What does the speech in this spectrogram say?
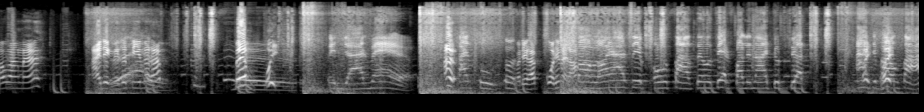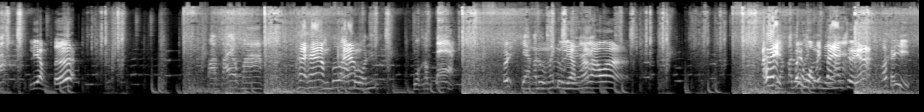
ระวังนะไอเด็กในสตรีมนะครับ เบมอุ้ยเป็นยานแม่เอ้าการสูงสุดมาดิครับกลัวที่ไหนแล้ว250 องศาเซลเซียสฟาเรนไฮต์จุดเดือดเฮ้ยเฮ้ย55องศาเหลี่ยมเตอะมาซ้ายออกมาห้าห้ามยิงเพื่อห้าม ผลหัวกับแตกเฮ้ยแยกกระดูกไม่ดูเหลี่ยมเนื้นะอเราอะเฮ้ยเดี๋ยวกระดูกเฮ้ยหัวไม่แตกเฉยอะเฮ้ยอัด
